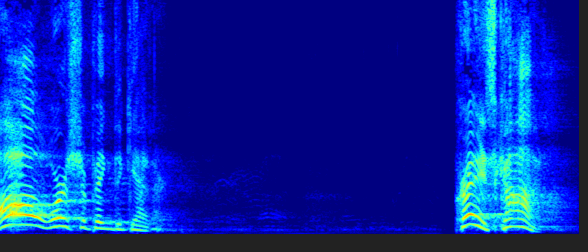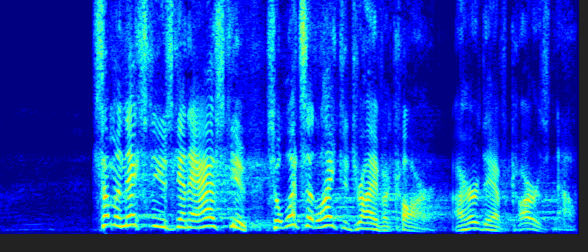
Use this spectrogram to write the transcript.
All worshiping together. Praise God. Someone next to you is going to ask you, So, what's it like to drive a car? I heard they have cars now.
